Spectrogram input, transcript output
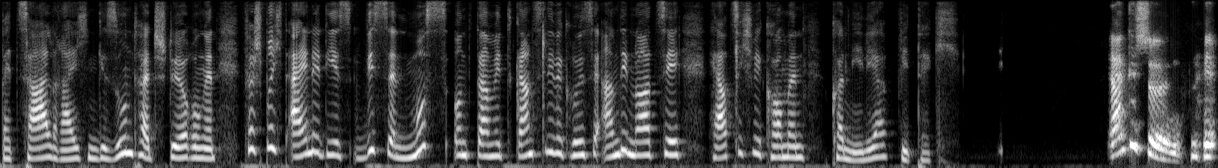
bei zahlreichen Gesundheitsstörungen, verspricht eine, die es wissen muss. Und damit ganz liebe Grüße an die Nordsee. Herzlich willkommen, Cornelia Wittek. Dankeschön.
